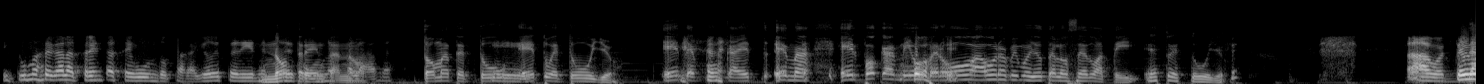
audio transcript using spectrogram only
Si tú me regalas 30 segundos para yo despedirme, no 30, no. Tómate tú, eh, esto es tuyo. Este poca es, es más, el poca es mío, pero ahora mismo yo te lo cedo a ti. Esto es tuyo. Ah, bueno, tengo,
